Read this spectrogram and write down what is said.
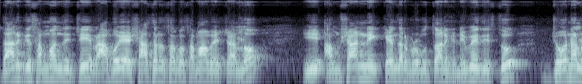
దానికి సంబంధించి రాబోయే శాసనసభ సమావేశాల్లో ఈ అంశాన్ని కేంద్ర ప్రభుత్వానికి నివేదిస్తూ జోనల్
